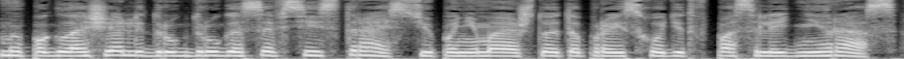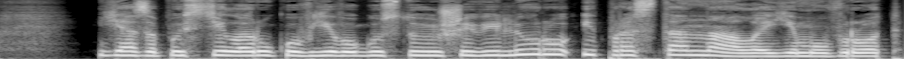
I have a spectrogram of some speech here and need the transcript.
Мы поглощали друг друга со всей страстью, понимая, что это происходит в последний раз. Я запустила руку в его густую шевелюру и простонала ему в рот.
